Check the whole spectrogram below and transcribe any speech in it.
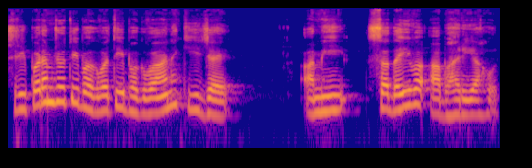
श्री परमज्योती भगवती भगवान की जय. आम्ही सदैव आभारी आहोत.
